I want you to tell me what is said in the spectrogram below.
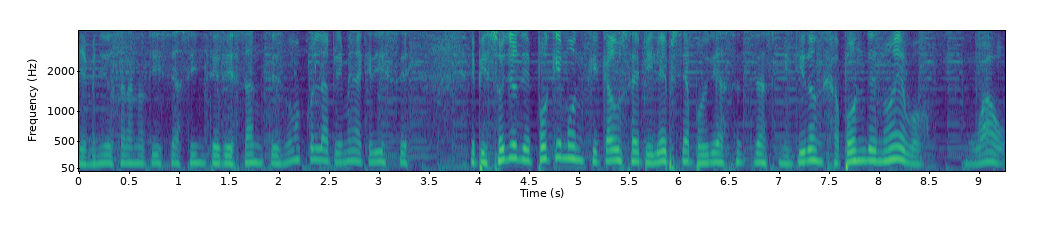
Bienvenidos a las noticias interesantes. Vamos con la primera que dice: Episodio de Pokémon que causa epilepsia podría ser transmitido en Japón de nuevo. ¡Wow!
